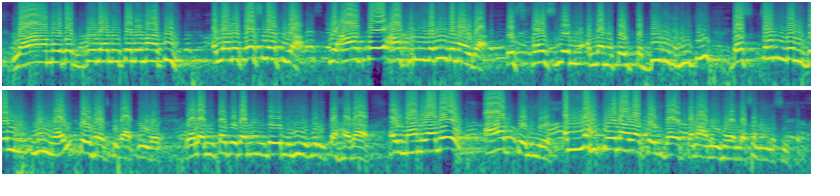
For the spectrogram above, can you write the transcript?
لا مبدل لکلماتی۔ اللہ نے فیصلہ کیا کہ آپ کو آخری نبی بنائے گا۔ اس فیصلے میں اللہ نے کوئی تبدیلی نہیں کی۔ بس چند دن گئی نہیں آئی، کوئی حرج کی بات نہیں ہے۔ ولن تجد من دونه ملتحدا۔ ایمان والو، آپ کے لیے اللہ کے علاوہ کوئی جائے پناہ نہیں ہے۔ اللہ سمجھ نصیب فرمائے۔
